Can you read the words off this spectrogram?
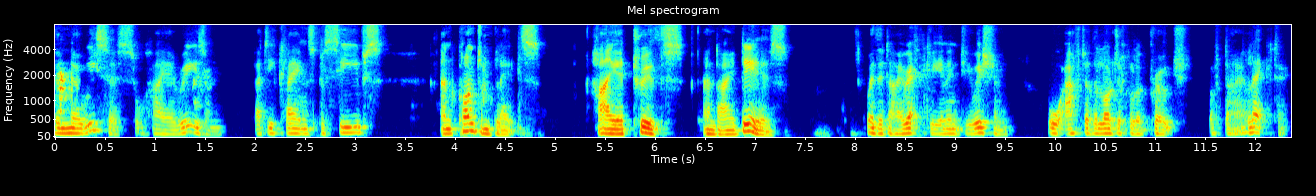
the noesis or higher reason that he claims perceives and contemplates higher truths and ideas, whether directly in intuition or after the logical approach of dialectic.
